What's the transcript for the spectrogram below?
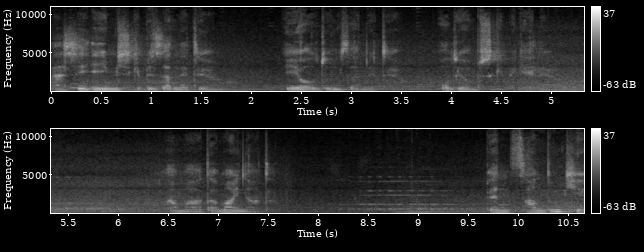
her şey iyiymiş gibi zannediyor. İyi olduğunu zannediyor. Oluyormuş gibi geliyor. Ama adam aynı adam. Ben sandım ki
